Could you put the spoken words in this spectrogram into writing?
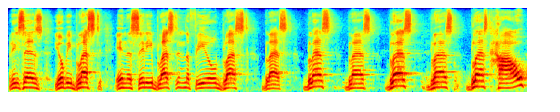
and he says you'll be blessed in the city blessed in the field blessed blessed blessed blessed blessed blessed blessed. How?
